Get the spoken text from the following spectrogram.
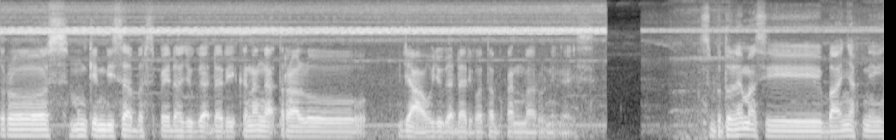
Terus mungkin bisa bersepeda juga dari karena nggak terlalu jauh juga dari kota Pekanbaru nih guys. Sebetulnya masih banyak nih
